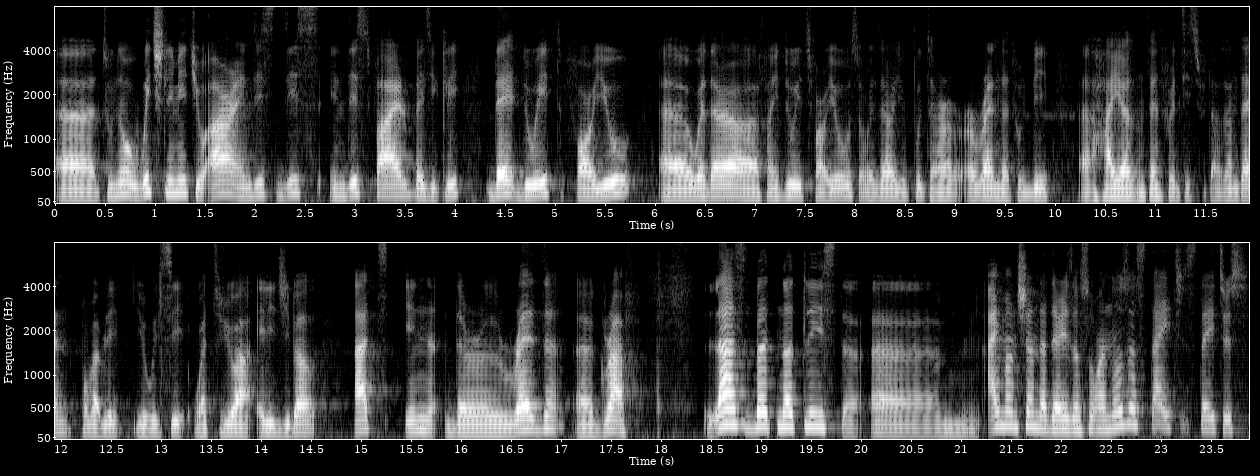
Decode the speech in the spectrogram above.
uh, to know which limit you are. And this this in this file basically they do it for you whether uh, if I do it for you, so whether you put a, a rent that will be uh, higher than 10, 20,000, then probably you will see what you are eligible at in the red uh, graph. Last but not least, uh, um, I mentioned that there is also another state status.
